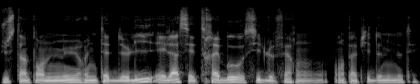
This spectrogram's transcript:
juste un pan de mur, une tête de lit. Et là, c'est très beau aussi de le faire en, papier dominoté.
